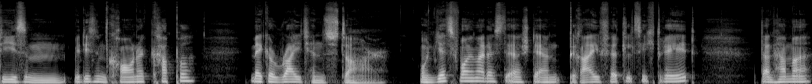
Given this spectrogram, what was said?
diesem, mit diesem Corner Couple make a right-hand star. Und jetzt wollen wir, dass der Stern drei Viertel sich dreht. Dann haben wir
